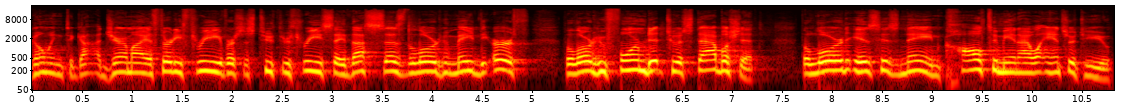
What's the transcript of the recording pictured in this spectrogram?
going to God. Jeremiah 33, verses 2 through 3 say, Thus says the Lord who made the earth, the Lord who formed it to establish it. The Lord is his name. Call to me and I will answer to you.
